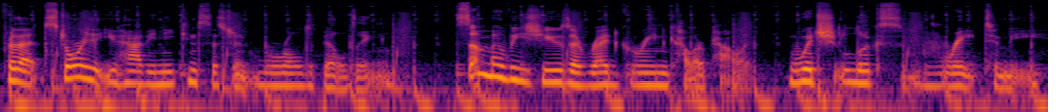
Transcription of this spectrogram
For that story that you have, you need consistent world building. Some movies use a red green color palette, which looks great to me.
